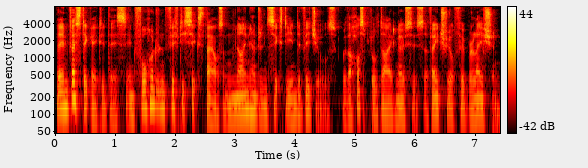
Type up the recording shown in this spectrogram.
They investigated this in 456,960 individuals with a hospital diagnosis of atrial fibrillation.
